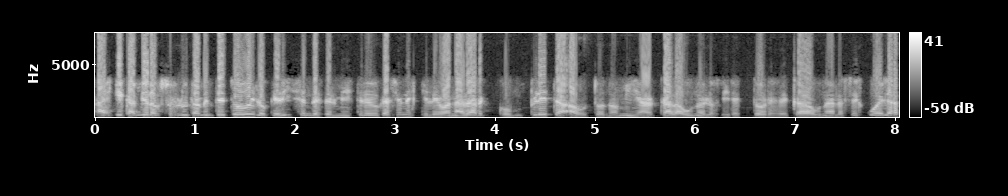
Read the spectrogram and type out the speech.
hay que cambiar absolutamente todo y lo que dicen desde el Ministerio de Educación es que le van a dar completa autonomía a cada uno de los directores de cada una de las escuelas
